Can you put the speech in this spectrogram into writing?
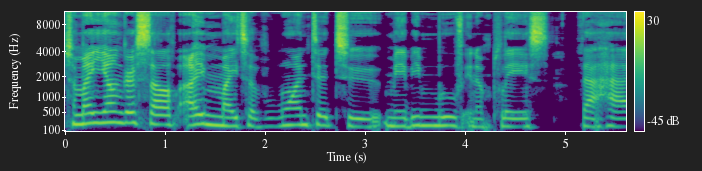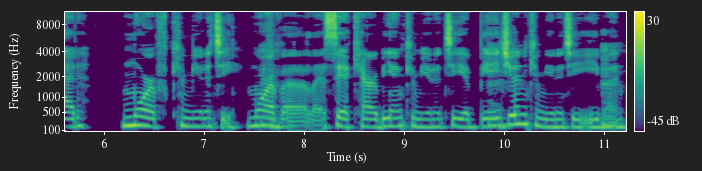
to my younger self, I might have wanted to maybe move in a place that had more of community, more of mm. a, let's say, a Caribbean community, a mm. Bajan community, even. Mm.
